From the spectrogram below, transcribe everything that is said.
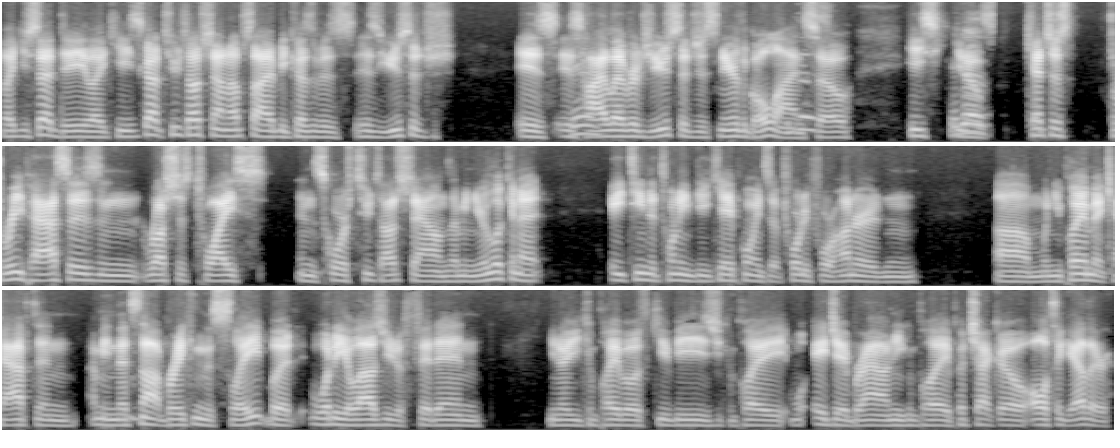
like you said, D, like he's got two touchdown upside because of his his usage is is Yeah. high leverage usage. It's near the goal line, so he's He you know catches three passes and rushes twice and scores two touchdowns. I mean, you're looking at 18 to 20 DK points at 4400 and um, when you play him at captain, I mean that's not breaking the slate, but what he allows you to fit in you know, you can play both QBs, you can play AJ Brown, you can play Pacheco all together.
